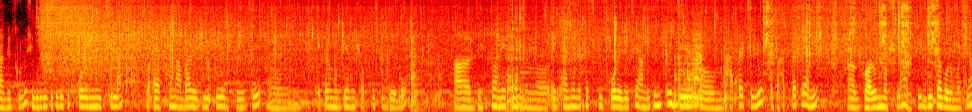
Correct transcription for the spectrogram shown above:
নাগেটসগুলো সেগুলোকে কুচি কুচি করে নিয়েছিলাম। তো এখন আবার এগুলোকে ভেজে এটার মধ্যে আমি সব কিছু দেবো। আর যেহেতু আমি একটু এখানে আমি একটা স্কিপ করে গেছি, আমি কিন্তু যে ভাতটা ছিল, সে ভাতটাতে আমি গরম মশলা আর কি, গোটা গরম মশলা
